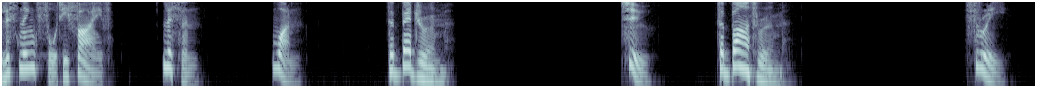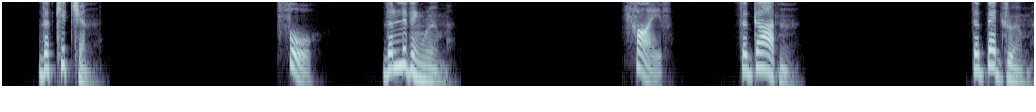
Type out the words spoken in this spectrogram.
Listening 45. Listen. 1, The bedroom. 2, The bathroom. 3, The kitchen. 4, The living room. 5, The garden. The bedroom.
